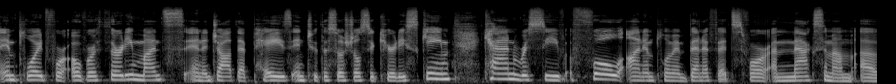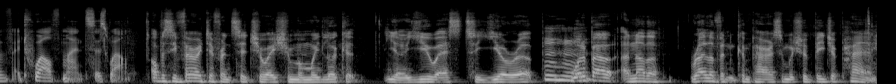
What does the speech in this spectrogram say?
employed for over 30 months in a job that pays into the Social Security scheme can receive full unemployment benefits for a maximum of 12 months as well well. Obviously, very different situation when we look at you know US to Europe. Mm-hmm. What about another relevant comparison, which would be Japan.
